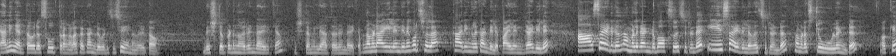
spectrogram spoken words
ഞാൻ ഇങ്ങനത്തെ ഓരോ സൂത്രങ്ങളൊക്കെ കണ്ടുപിടിച്ച് ചെയ്യുന്നത് കേട്ടോ. ഇത് ഇഷ്ടപ്പെടുന്നവരുണ്ടായിരിക്കാം ഇഷ്ടമില്ലാത്തവരുണ്ടായിരിക്കാം. അപ്പം നമ്മുടെ ഐലൻഡിനെ കുറിച്ചുള്ള കാര്യങ്ങൾ കണ്ടില്ല? അപ്പോൾ ഐലൻഡിന്റെ അടിയിൽ ആ സൈഡിൽ നമ്മൾ രണ്ട് ബോക്സ് വെച്ചിട്ടുണ്ട് ഈ സൈഡിലും വെച്ചിട്ടുണ്ട്. നമ്മുടെ സ്റ്റൂളുണ്ട് ഓക്കെ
